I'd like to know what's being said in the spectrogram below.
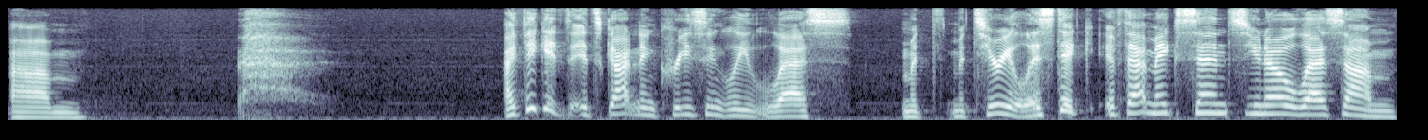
um I think it's it's gotten increasingly less mat- materialistic if that makes sense, you know, less um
